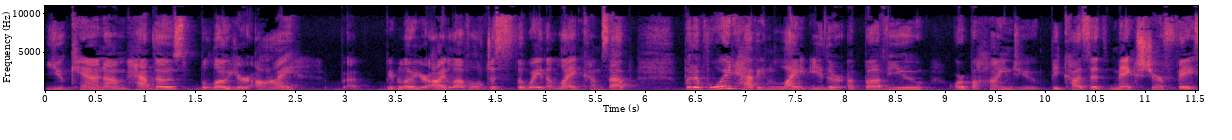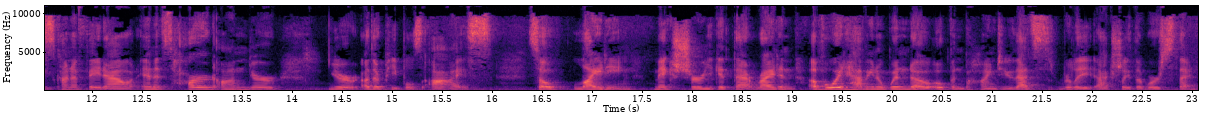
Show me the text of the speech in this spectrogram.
you can um, have those below your eye, uh, below your eye level, just the way the light comes up. But avoid having light either above you or behind you because it makes your face kind of fade out and it's hard on your, your other people's eyes. So lighting, make sure you get that right and avoid having a window open behind you. That's really actually the worst thing.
